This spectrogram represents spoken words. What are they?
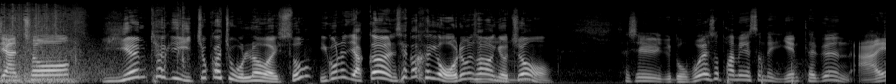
보이지 않죠. EM택이 이쪽까지 올라와 있어? 이거는 약간 생각하기가 어려운 상황이었죠. 사실 이게 노보에서 파밍했었는데 EM택은 아예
